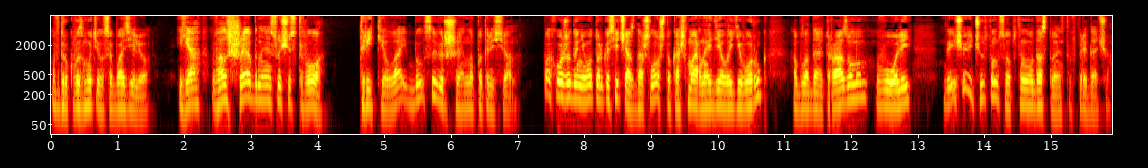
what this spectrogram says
вдруг возмутился Базилио. Я волшебное существо. Трикилай был совершенно потрясен. Похоже, до него только сейчас дошло, что кошмарное дело его рук обладают разумом, волей, да еще и чувством собственного достоинства в придачу.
